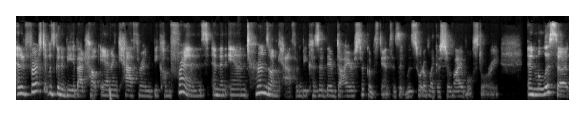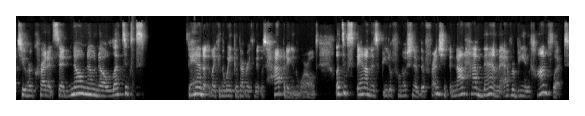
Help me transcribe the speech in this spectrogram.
And at first, it was going to be about how Anne and Catherine become friends. And then Anne turns on Catherine because of their dire circumstances. It was sort of like a survival story. And Melissa, to her credit, said, No, no, no, let's expand like in the wake of everything that was happening in the world let's expand on this beautiful notion of their friendship and not have them ever be in conflict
